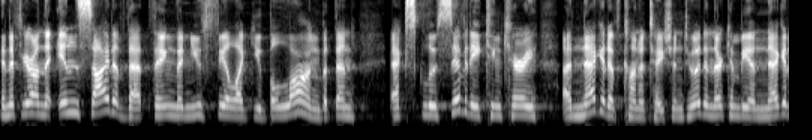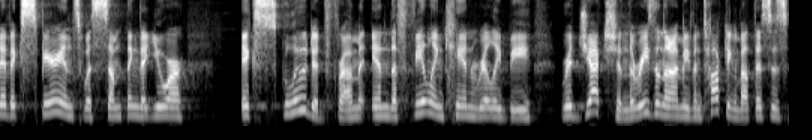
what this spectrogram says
and if you're on the inside of that thing, then you feel like you belong. But then exclusivity can carry a negative connotation to it, and there can be a negative experience with something that you are excluded from, and the feeling can really be rejection. The reason that I'm even talking about this is,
